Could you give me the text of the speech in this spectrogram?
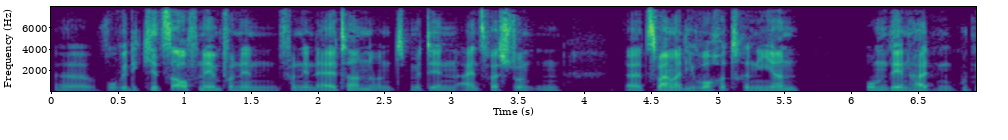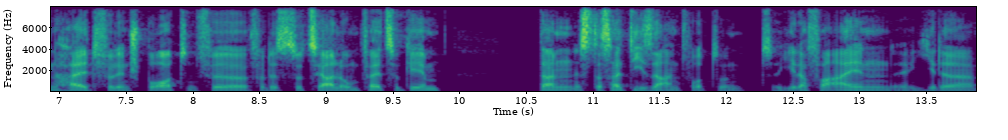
äh, wo wir die Kids aufnehmen von den, von den Eltern und mit denen ein, zwei Stunden äh, zweimal die Woche trainieren, um denen halt einen guten Halt für den Sport und für, für das soziale Umfeld zu geben, dann ist das halt diese Antwort. Und jeder Verein, äh, jeder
